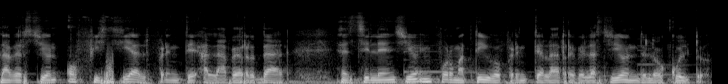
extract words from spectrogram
la versión oficial frente a la verdad, el silencio informativo frente a la revelación de lo oculto,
